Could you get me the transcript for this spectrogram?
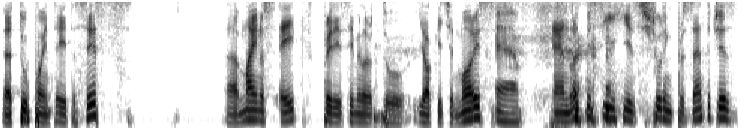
uh, 2.8 assists, uh, minus 8, pretty similar to Jokic and Morris. yeah And let me see his shooting percentages.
